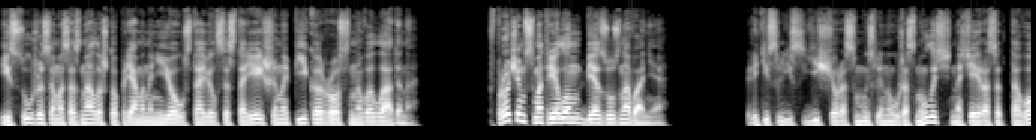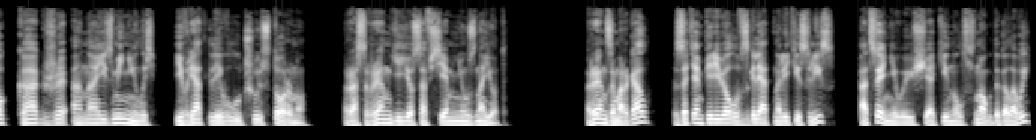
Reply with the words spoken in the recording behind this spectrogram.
и с ужасом осознала, что прямо на нее уставился старейшина пика росного ладана. Впрочем, смотрел он без узнавания. Летис Лис еще раз мысленно ужаснулась, на сей раз от того, как же она изменилась, и вряд ли в лучшую сторону, раз Рен ее совсем не узнает. Рен заморгал, затем перевел взгляд на Летис Лис, оценивающе окинул с ног до головы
